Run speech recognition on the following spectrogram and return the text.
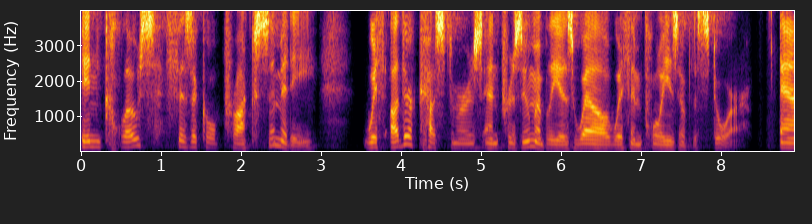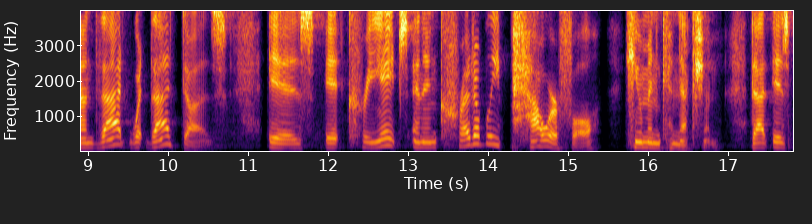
in close physical proximity with other customers and presumably as well with employees of the store. And that what that does is it creates an incredibly powerful human connection that is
